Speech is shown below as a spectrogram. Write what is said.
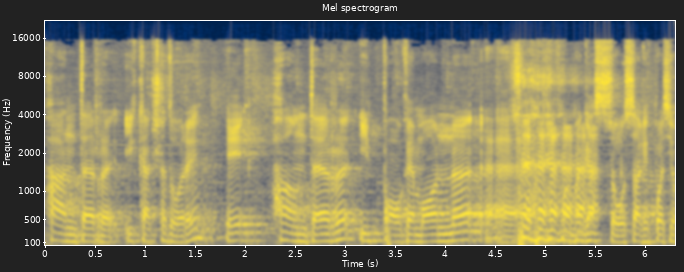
Hunter, il cacciatore, e Hunter, il Pokémon eh, forma gassosa che poi si,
